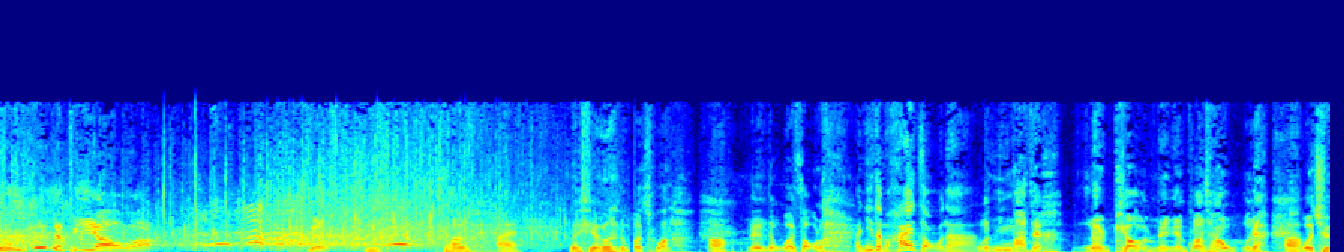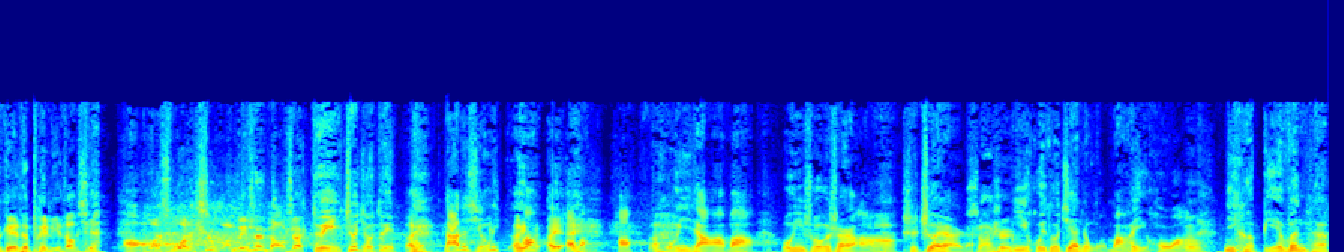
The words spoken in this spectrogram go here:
有这个必要吗？行，嗯，当然哎，那行了，我错了啊那那我走了。啊，你怎么还走呢？我你妈在那儿跳那个广场舞呢，啊我去给她赔礼道歉。哦哦我错了，是我没事找事儿。对，这就对了。哎哎，拿着行李哎啊，哎哎好吧，好。我跟你讲啊，爸，我跟你说个事儿啊啊，是这样的。啥事儿你回头见着我妈以后啊嗯，你可别问她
